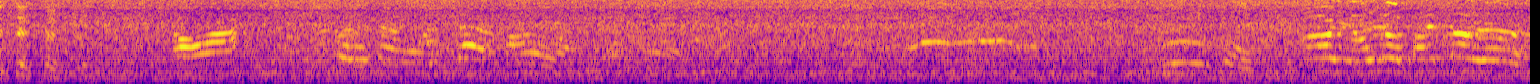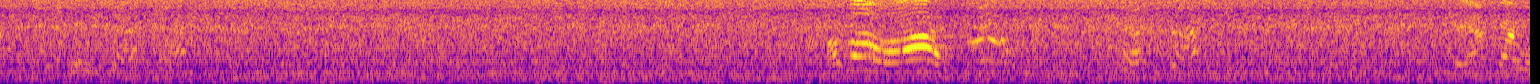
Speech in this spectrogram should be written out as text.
好啊，这个我带好了。阿瑶要搬到了，好不好玩？怎样再玩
